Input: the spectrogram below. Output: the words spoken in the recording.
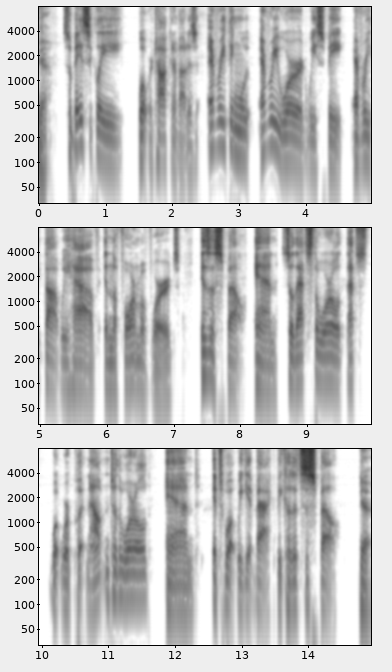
Yeah. So basically. What we're talking about is everything, every word we speak, every thought we have in the form of words is a spell. And so that's the world, that's what we're putting out into the world. And it's what we get back because it's a spell. Yeah.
